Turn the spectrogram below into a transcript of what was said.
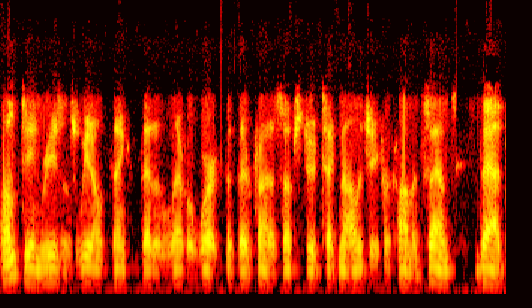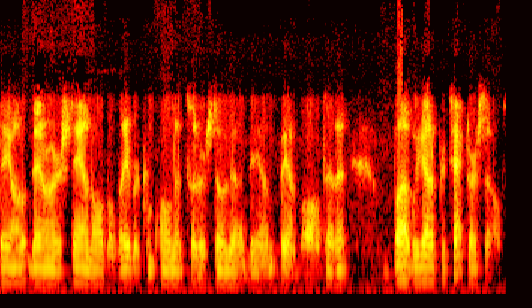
umpteen reasons we don't think that it'll ever work. That they're trying to substitute technology for common sense. That they don't they don't understand all the labor components that are still going to be be involved in it. But we got to protect ourselves.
